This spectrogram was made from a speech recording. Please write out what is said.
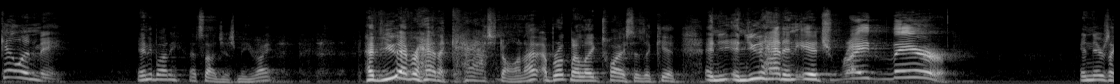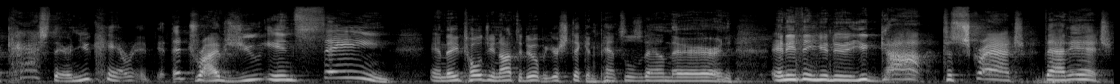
killing me. Anybody? That's not just me, right? Have you ever had a cast on? I, I broke my leg twice as a kid, and you, and you had an itch right there. And there's a cast there, and you can't, it, that drives you insane. And they told you not to do it, but you're sticking pencils down there, and anything you do, you got to scratch that itch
